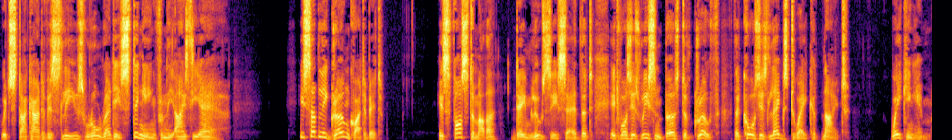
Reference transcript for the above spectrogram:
which stuck out of his sleeves, were already stinging from the icy air. He'd suddenly grown quite a bit. His foster mother, Dame Lucie, said that it was his recent burst of growth that caused his legs to ache at night, waking him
